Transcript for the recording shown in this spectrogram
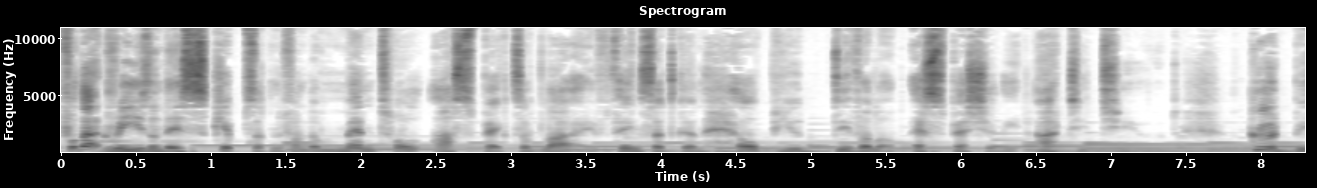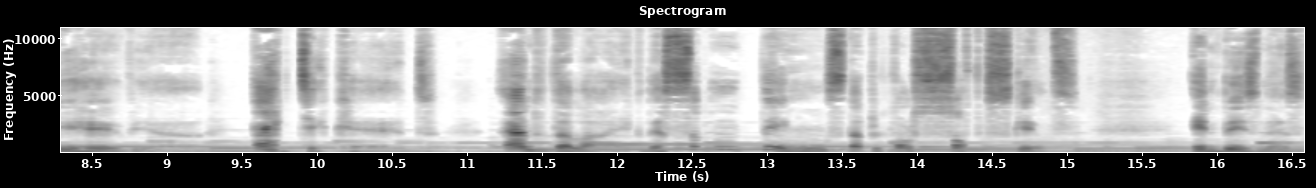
For that reason, they skip certain fundamental aspects of life, things that can help you develop, especially attitude, good behavior, etiquette, and the like. There are certain things that we call soft skills in business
